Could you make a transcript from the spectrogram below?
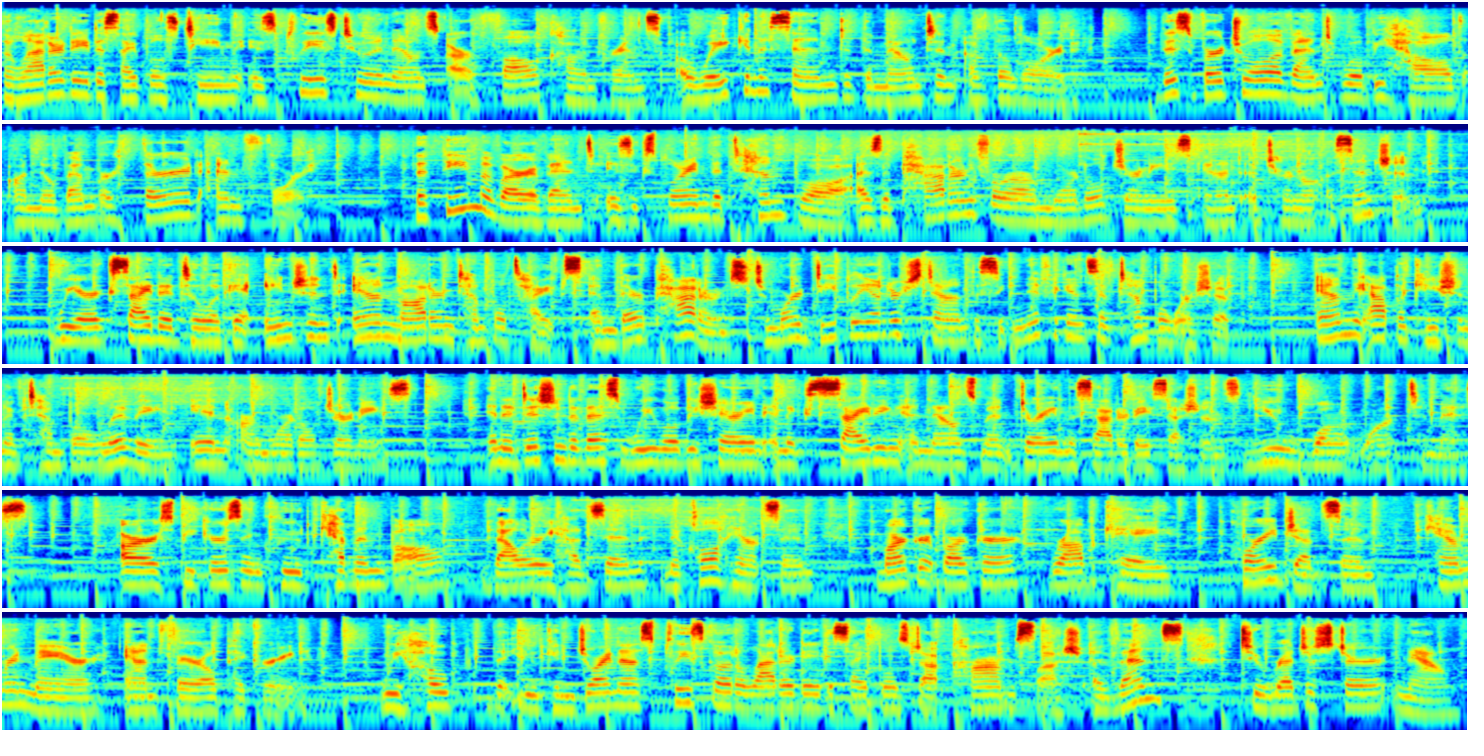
The Latter day Disciples team is pleased to announce our fall conference, Awake and Ascend the Mountain of the Lord. This virtual event will be held on November 3rd and 4th. The theme of our event is exploring the temple as a pattern for our mortal journeys and eternal ascension. We are excited to look at ancient and modern temple types and their patterns to more deeply understand the significance of temple worship and the application of temple living in our mortal journeys. In addition to this, we will be sharing an exciting announcement during the Saturday sessions you won't want to miss. Our speakers include Kevin Ball, Valerie Hudson, Nicole Hansen, Margaret Barker, Rob Kay, Corey Jensen, Cameron Mayer, and Farrell Pickering. We hope that you can join us. Please go to latterdaydisciples.com slash events to register now.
